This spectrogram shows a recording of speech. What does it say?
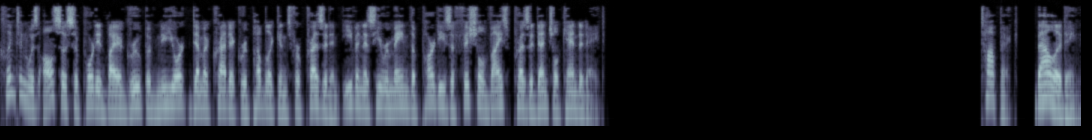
Clinton was also supported by a group of New York Democratic Republicans for president even as he remained the party's official vice presidential candidate. Balloting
